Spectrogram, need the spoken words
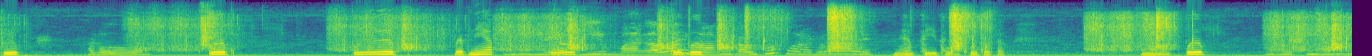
ปึ๊บฮัลโหลปึ๊บปึ๊บแบบนี้ครับยิ้มยิ้มมาอะไรปึ๊บปึ๊บมามีความสุขมากเลยเนี่ยพี่ผมคุยโทรศัพท์นี่ ปึ๊บมีที่นี่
